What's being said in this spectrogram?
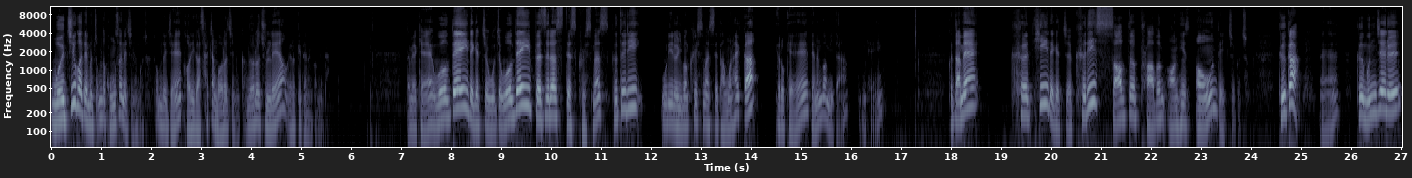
you가 되면 좀 더 공손해지는 거죠. 좀 더 이제 거리가 살짝 멀어지니까 열어줄래요? 이렇게 되는 겁니다. 그다음에 이렇게 will they 되겠죠. will they visit us this Christmas? 그들이 우리를 이번 크리스마스에 방문할까? 이렇게 되는 겁니다. 오케이. 그다음에 could he 되겠죠. could he solve the problem on his own? 돼 있죠. 그렇죠. 그가 예, 그 문제를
